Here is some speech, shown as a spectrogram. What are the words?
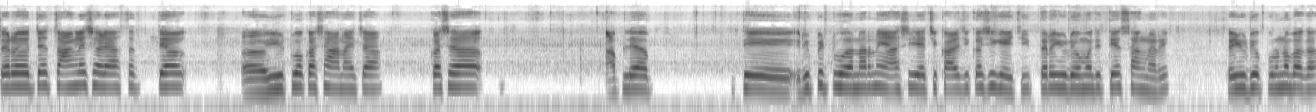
तर त्या चांगल्या शेळ्या असतात त्या हिटवं कशा आणायच्या कशा आपल्या ते रिपीट होणार नाही अशी याची काळजी कशी घ्यायची? तर व्हिडिओमध्ये तेच सांगणार आहे. तर व्हिडिओ पूर्ण बघा.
